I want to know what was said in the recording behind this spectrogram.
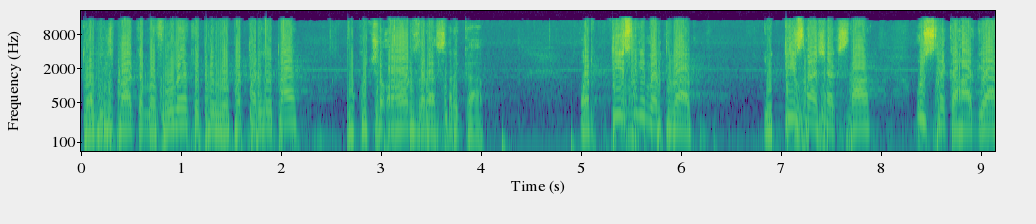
تو حدیث پاک کا مفہوم ہے کہ پھر وہ پتھر جو تھا، وہ کچھ اور ذرا سر کا۔ اور تیسری مرتبہ جو تیسرا شخص تھا، اس سے کہا گیا،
